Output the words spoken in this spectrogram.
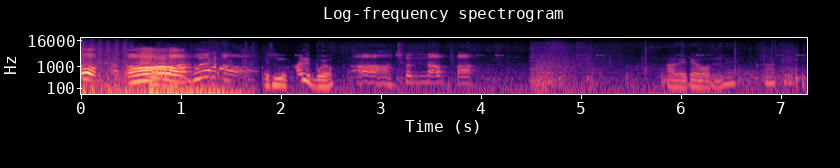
어! 아 어! 뭐야 야, 정말 빨리 뭐야? 아 존나 아파 아 외배가 없네 까비.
